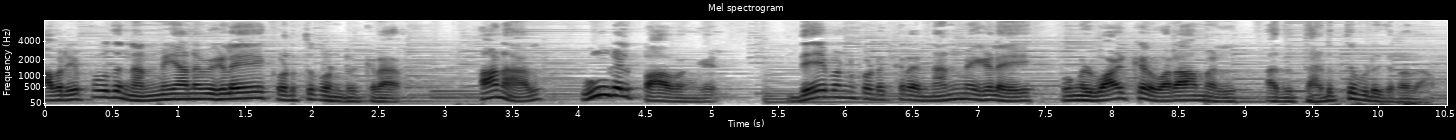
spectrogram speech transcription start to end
அவர் எப்போது நன்மையானவைகளே கொடுத்து கொண்டிருக்கிறார். ஆனால் உங்கள் பாவங்கள் தேவன் கொடுக்கிற நன்மைகளை உங்கள் வாழ்க்கையில் வராமல் அது தடுத்து விடுகிறதாம்.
